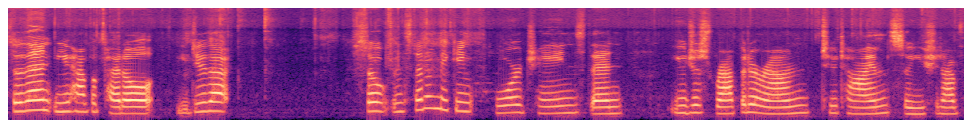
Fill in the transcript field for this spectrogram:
So then you have a petal, you do that. So instead of making four chains, then you just wrap it around two times. So you should have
